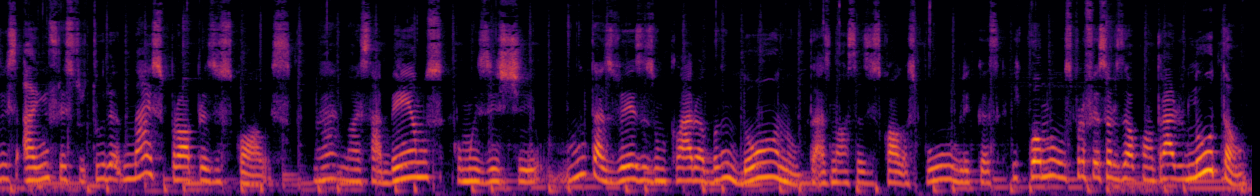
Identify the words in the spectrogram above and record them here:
vezes a infraestrutura nas próprias escolas. Né? Nós sabemos como existe muitas vezes um claro abandono das nossas escolas públicas e como os professores, ao contrário, lutam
